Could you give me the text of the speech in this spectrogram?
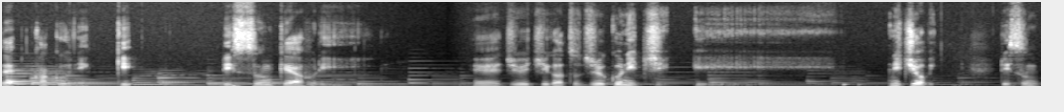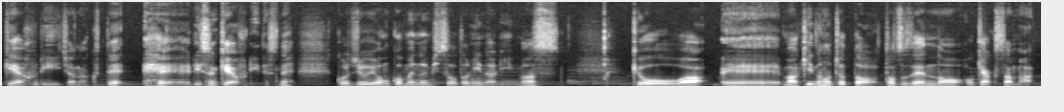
で書く日記。リッスンケアフリー、えー、11月19日、日曜日。リスンケアフリーじゃなくて、えー、リスンケアフリーですね。54個目のエピソードになります。今日は、えー、まあ昨日ちょっと突然のお客様って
